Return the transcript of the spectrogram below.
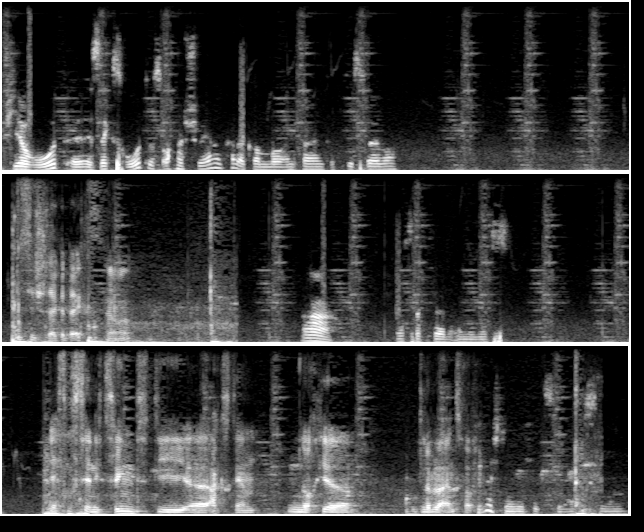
Vier Rot, äh, sechs Rot ist auch eine schwere Color Combo anscheinend, das ist selber. Ist die Stärke Dex, ja. Ah, das erklärt einiges. Jetzt musst du ja nicht zwingend die äh, Axt nehmen. Noch hier Level 1 Waffen. Vielleicht nehme ich jetzt die Achsen.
